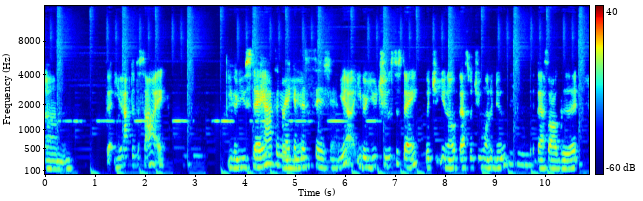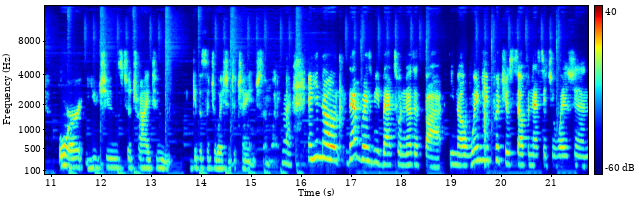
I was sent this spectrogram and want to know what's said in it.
Um, that you have to decide. Either you stay. You have to make you, a decision. Yeah, either you choose to stay, which you know if that's what you want to do, mm-hmm. that's all good, or you choose to try to get the situation to change some way. Right. And you know, that brings me back to another thought. You know, when you put yourself in that situation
